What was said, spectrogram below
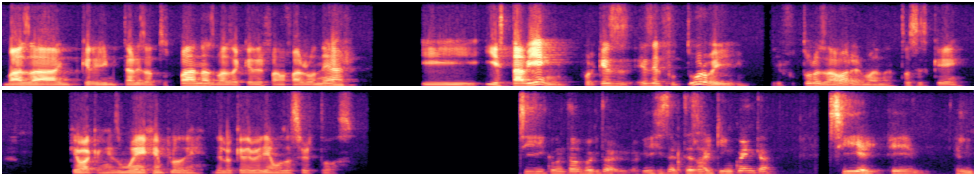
vas a querer invitarles a tus panas, vas a querer fanfarronear y, está bien, porque es, es el futuro y, el futuro es ahora, hermano. Entonces, ¿qué, qué bacán, es un buen ejemplo de, lo que deberíamos hacer todos. Sí, comentando un poquito lo que dijiste del Tesla aquí en Cuenca. Sí, eh, el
